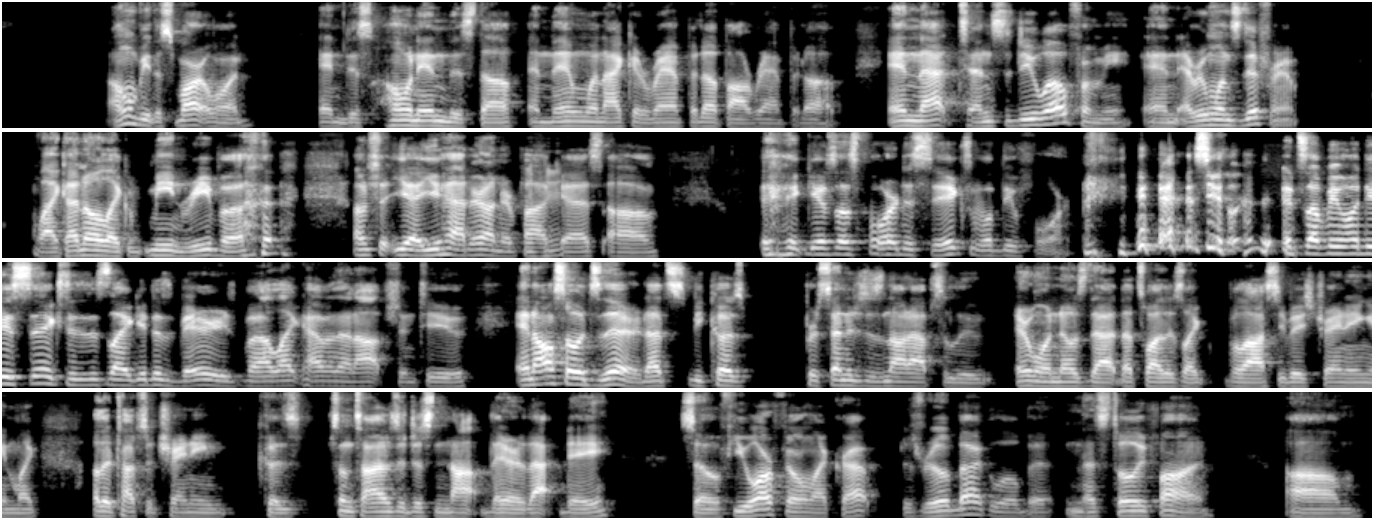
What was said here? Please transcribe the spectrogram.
I'm gonna be the smart one and just hone in this stuff. And then when I can ramp it up, I'll ramp it up. And that tends to do well for me. And everyone's different. Like I know like me and Reba, I'm sure yeah, you had her on your Mhm. podcast. Um if it gives us four to six, we'll do four. And some people do six. It's just like it just varies, but I like having that option too. And also it's there. That's because percentage is not absolute. Everyone knows that. That's why there's like velocity based training and like other types of training because sometimes they're just not there that day. So if you are feeling like crap, just reel it back a little bit, and that's totally fine. Um,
